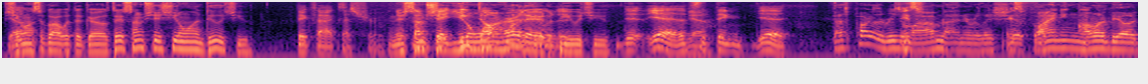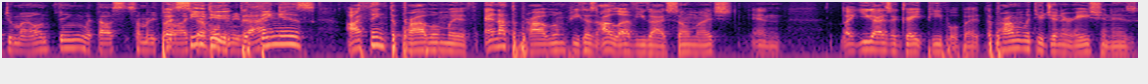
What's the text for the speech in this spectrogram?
She Yep. wants to go out with the girls. There's some shit she don't want to do with you, big facts. That's true. and there's some, shit you don't, want her there to be with you. Yeah, that's Yeah. the thing. Yeah, That's part of the reason It's- why I'm not in a relationship. it's Like, finding- I want to be able to do my own thing without somebody But feeling like see, they're me dude, the back. thing is, I think the problem with, and not the problem because I love you guys so much, and like you guys are great people, but the problem with your generation is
